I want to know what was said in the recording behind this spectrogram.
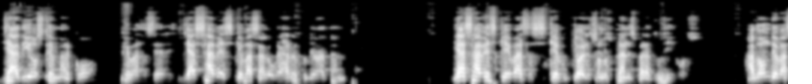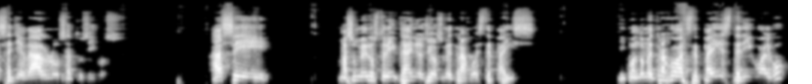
Ya Dios te marcó qué vas a hacer. Ya sabes qué vas a lograr, Jonathan. Ya sabes qué vas a, qué, cuáles son los planes para tus hijos. ¿A dónde vas a llevarlos a tus hijos? Hace más o menos 30 años Dios me trajo a este país. Y cuando me trajo a este país, te digo algo,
